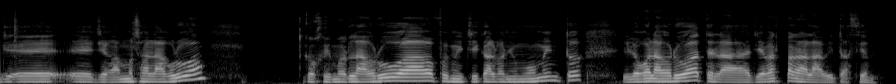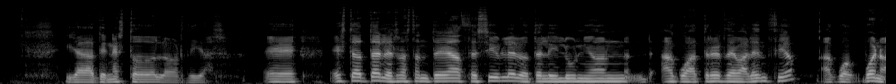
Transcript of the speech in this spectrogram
eh, llegamos a la grúa Cogimos la grúa, fue mi chica al baño un momento y luego la grúa te la llevas para la habitación y ya la tienes todos los días. Eh, este hotel es bastante accesible, el Hotel Ilunion Aqua 3 de Valencia. bueno,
